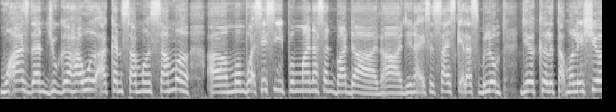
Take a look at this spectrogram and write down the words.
Muaz dan juga Hawa akan sama-sama uh, membuat sesi pemanasan badan. Uh, dia nak exercise sikitlah sebelum dia ke letak Malaysia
